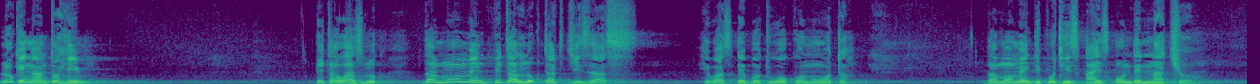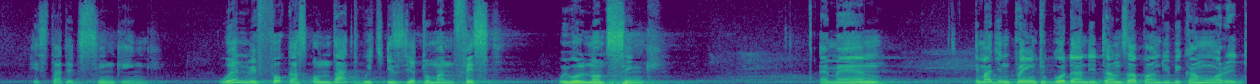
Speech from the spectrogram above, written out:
Looking unto him, Peter was look. The moment Peter looked at Jesus, he was able to walk on water. The moment he put his eyes on the natural, he started sinking. When we focus on that which is yet to manifest, we will not sink. Amen. Imagine praying to God and He turns up and you become worried.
